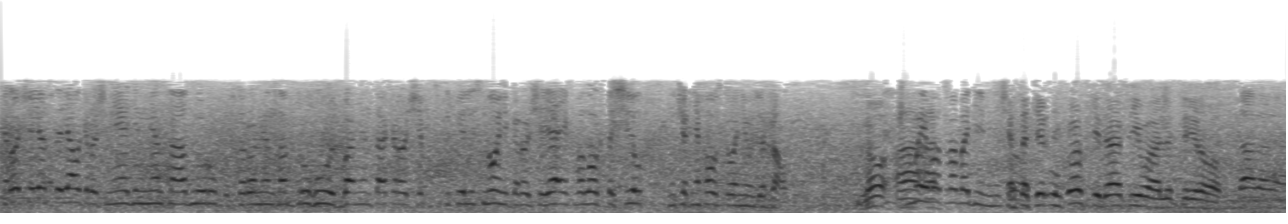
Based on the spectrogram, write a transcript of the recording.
Короче, я стоял, короче, мне один мент на одну руку, второй мент на другую, два мента, короче, сцепились ноги, короче, я их волок тащил, но Черняховского не удержал. Ну, а, Мы его освободим, ничего. это Черниковский, да, пиво иллюстрировал. Да, да, да.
